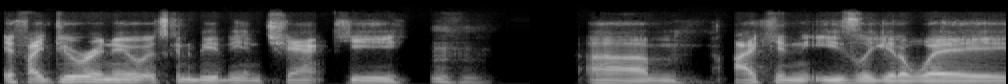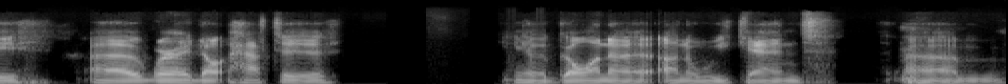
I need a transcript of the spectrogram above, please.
if I do renew, it's going to be the enchant key. Mhm. Um, I can easily get away uh, where I don't have to, you know, go on a on a weekend. Mhm. Um,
